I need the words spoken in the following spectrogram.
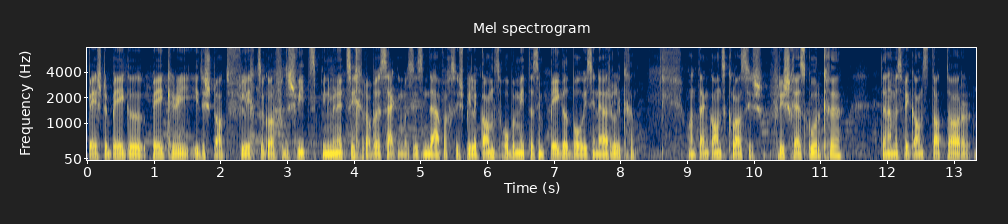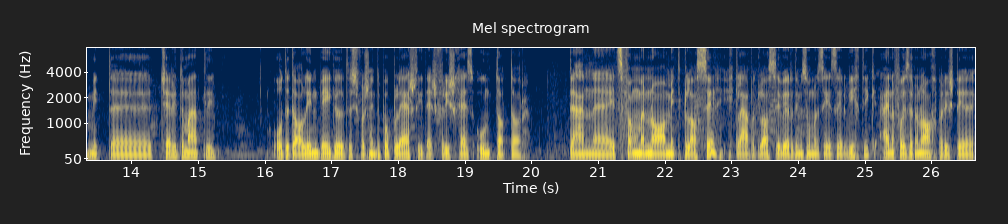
besten Bagel Bakery in der Stadt, vielleicht sogar von der Schweiz, bin ich mir nicht sicher, aber sagen wir, sie sind einfach, sie spielen ganz oben mit, das sind Bagel Boys in Oerlikon. Und dann ganz klassisch Frischkäse, Gurke, dann haben wir das veganes Tatar mit äh, Cherry-Tomatli oder der Alin-Bagel, das ist wahrscheinlich der populärste, der ist Frischkäse und Tatar. Dann, äh, jetzt fangen wir noch an mit Glasse. Ich glaube, Glasse wird im Sommer sehr, sehr wichtig. Einer von unseren Nachbarn ist der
